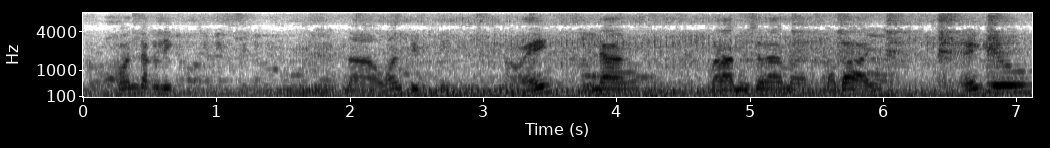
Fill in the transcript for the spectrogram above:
Ang Honda Click na 150. Okay? Yun lang. Maraming salamat. Bye-bye. Thank you.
